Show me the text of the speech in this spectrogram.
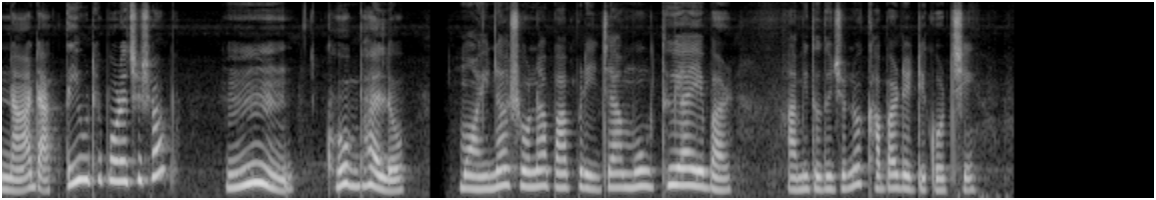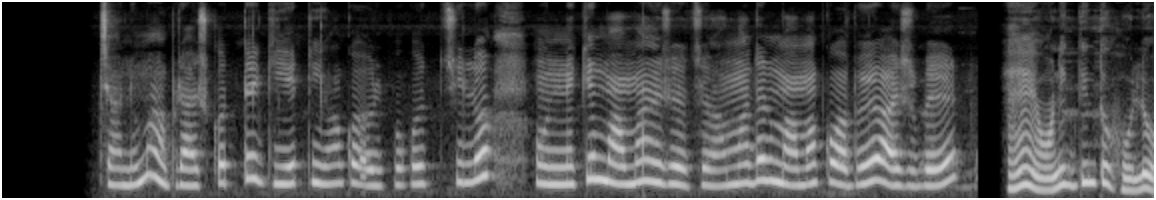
না ডাকতেই উঠে পড়েছে সব? হুম, খুব ভালো। ময়না, সোনা, পাপড়ি যা মুখ ধুয়া এবার। আমি তোদের জন্য খাবার রেডি করছি। জানো মা ব্রাশ করতে গিয়ে টিয়া গল্প করছিল। অন্যকে মামা এসেছে। আমাদের মামা কবে আসবে? হ্যাঁ অনেক দিন তো হলো।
